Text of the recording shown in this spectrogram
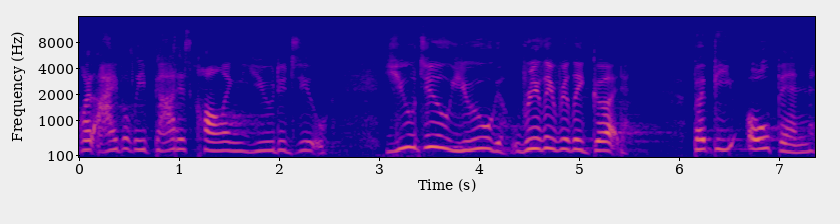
what I believe God is calling you to do. You do you really, really good, but be open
